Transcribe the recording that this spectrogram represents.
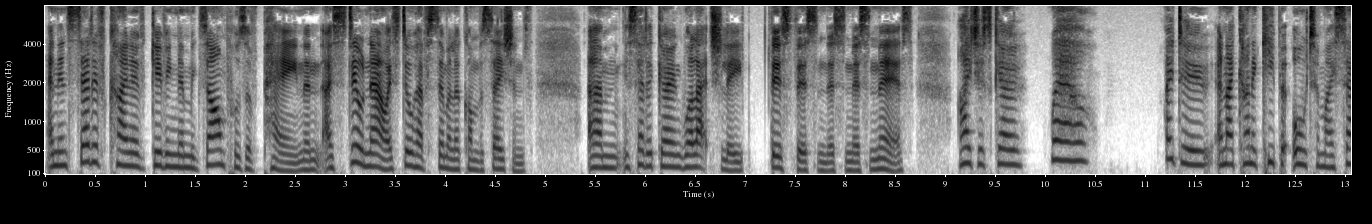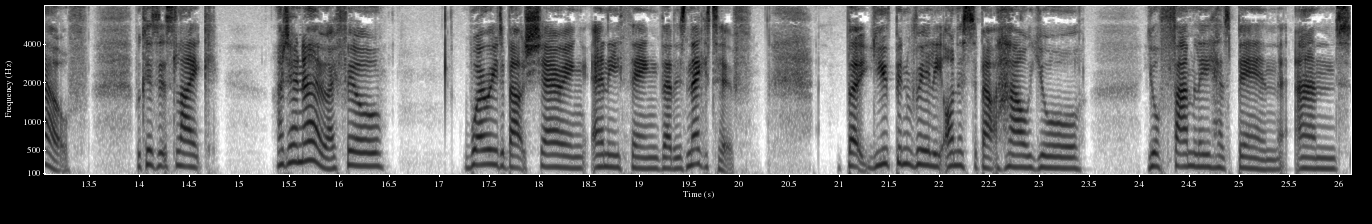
And instead of kind of giving them examples of pain, and I still now, I still have similar conversations, um, instead of going, well, actually, this, this, and this, and this, and this, I just go, well, I do. And I kind of keep it all to myself because it's like, I don't know, I feel worried about sharing anything that is negative. But you've been really honest about how your your family has been and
